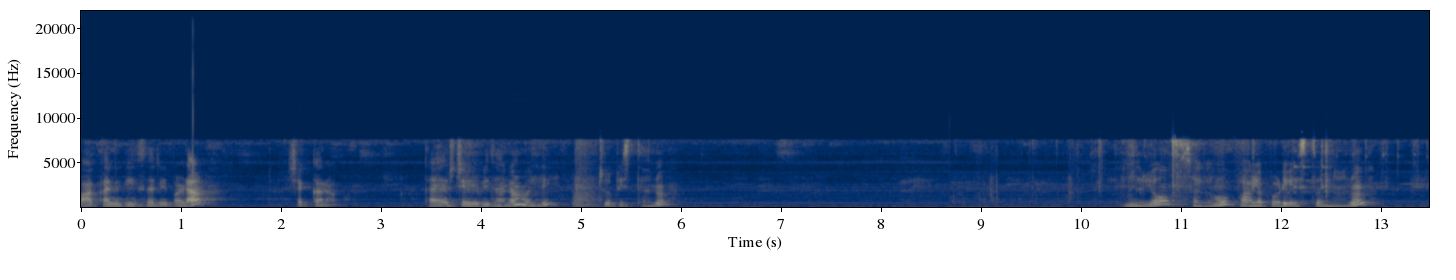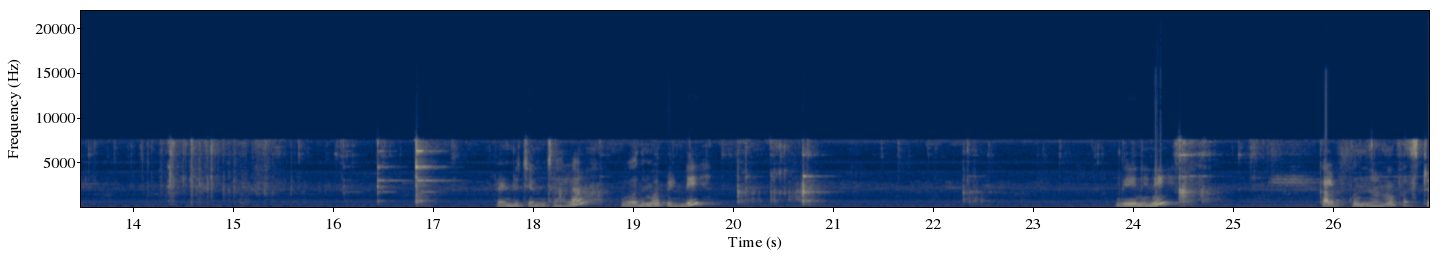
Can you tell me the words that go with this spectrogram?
పాకానికి సరిపడా చక్కెర. తయారు చేయే విధానం మళ్ళీ చూపిస్తాను. ఇందులో సగము పాలపొడి వేస్తున్నాను. రెండు చెంచాల గోధుమ పిండి. దీనిని కలుపుకుందాము ఫస్ట్.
